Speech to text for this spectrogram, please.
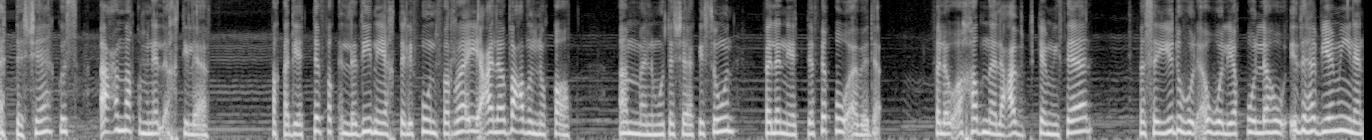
التشاكس أعمق من الاختلاف فقد يتفق الذين يختلفون في الرأي على بعض النقاط. أما المتشاكسون فلن يتفقوا أبدا. فلو أخذنا العبد كمثال فسيده الأول يقول له اذهب يمينا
